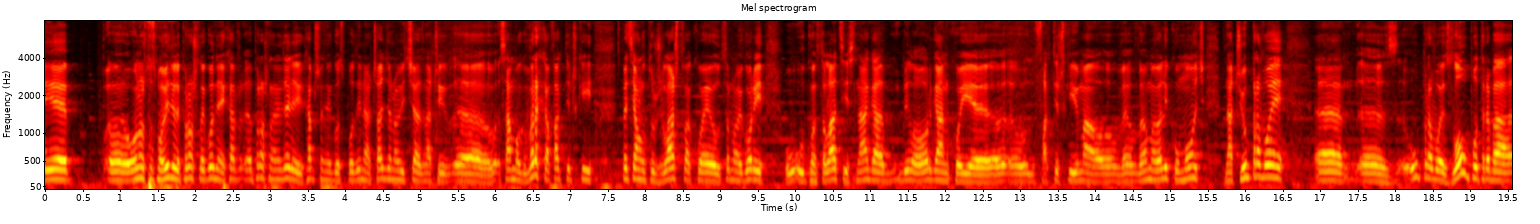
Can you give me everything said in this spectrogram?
je Eh, ono što smo vidjeli prošle godine, eh, prošle nedelje, hapšanje gospodina Čađanovića, znači eh, samog vrha faktički specijalnog tužilaštva koje je u Crnoj Gori u, u konstelaciji snaga bilo organ koji je faktički ima veoma veliku moć, znači upravo je upravo je zloupotreba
